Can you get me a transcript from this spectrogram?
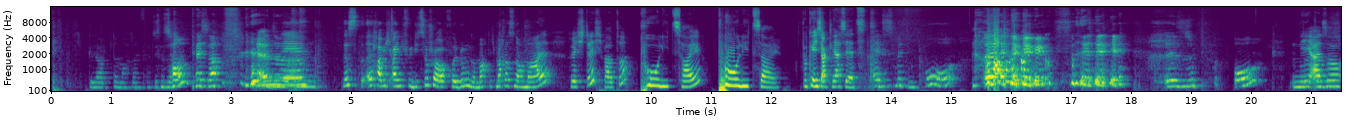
Ich glaube, der macht einfach diesen Sound besser. also, nee, ähm, das äh, habe ich eigentlich für die Zuschauer auch voll dumm gemacht. Ich mache es nochmal. Richtig, warte. Polizei. Polizei. Okay, ich erkläre es jetzt. ey, das ist mit dem Po. äh, so, oh. Nee, also.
